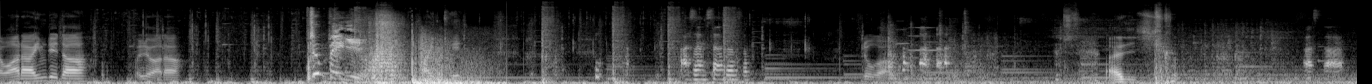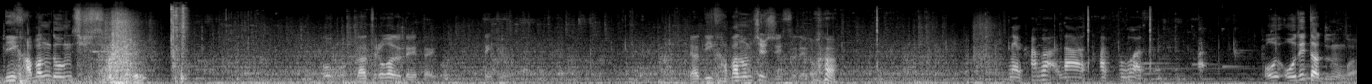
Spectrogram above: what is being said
와라. 힘들다 빨리 와라. 쭈빼기. 아이 개 아싸 아싸 아싸 들어가. 아니 진짜 아싸 네 가방도 훔칠 수 있거든? 어, 어, 나 들어가도 되겠다 이거. 땡큐 야 네 가방 훔칠 수 있어 내가. 내 가방 나다 두고 왔어. 어, 어디다 두는 거야?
